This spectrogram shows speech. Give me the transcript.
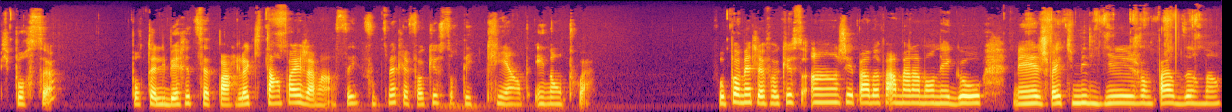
Puis pour ça, pour te libérer de cette peur-là qui t'empêche d'avancer, il faut que tu mettes le focus sur tes clientes et non toi. Faut pas mettre le focus Ah, j'ai peur de faire mal à mon ego, mais je vais être humiliée, je vais me faire dire non.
